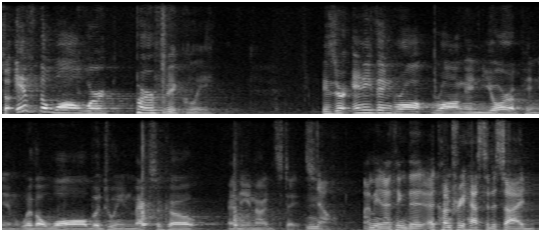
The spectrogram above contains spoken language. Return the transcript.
So if the wall worked perfectly, is there anything wrong, wrong in your opinion with a wall between Mexico and the United States? No. I mean, I think that a country has to decide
